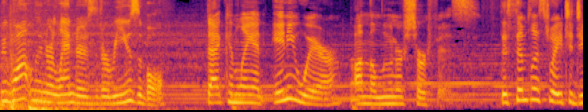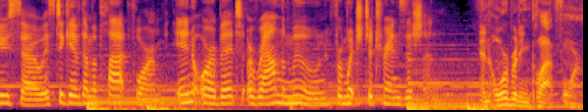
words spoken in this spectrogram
We want lunar landers that are reusable. That can land anywhere on the lunar surface. The simplest way to do so is to give them a platform in orbit around the moon from which to transition. An orbiting platform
